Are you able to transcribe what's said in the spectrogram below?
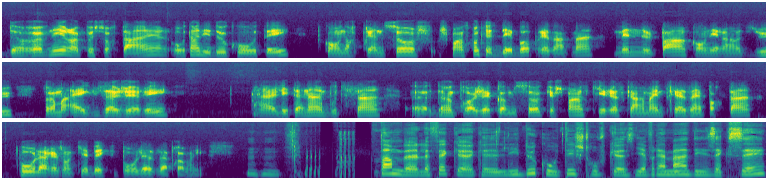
de revenir un peu sur terre, autant des deux côtés, qu'on en reprenne ça. Je, je pense pas que le débat présentement mène nulle part, qu'on est rendu vraiment à exagérer euh, les tenants aboutissants euh, d'un projet comme ça, que je pense qu'il reste quand même très important pour la région de Québec et pour l'Est de la province. Mm-hmm le fait que, que, les deux côtés, je trouve qu'il y a vraiment des excès.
